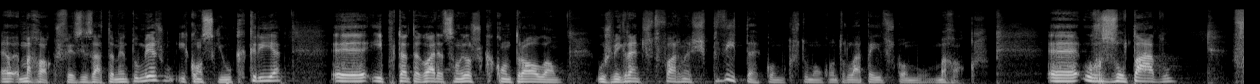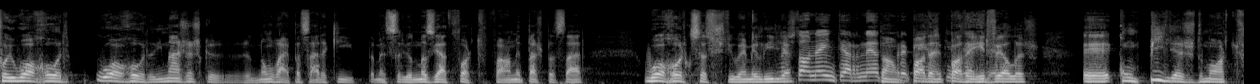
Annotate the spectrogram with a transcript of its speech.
Eh, Marrocos fez exatamente o mesmo e conseguiu o que queria. Eh, e, portanto, agora são eles que controlam os migrantes de forma expedita, como costumam controlar países como Marrocos. Eh, o resultado foi o horror, o horror, imagens que não vai passar aqui, também seriam demasiado fortes, provavelmente vais passar, o horror que se assistiu em Melilla. Mas estão na internet Então, para podem, podem ir vê-las, eh, com pilhas de mortos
